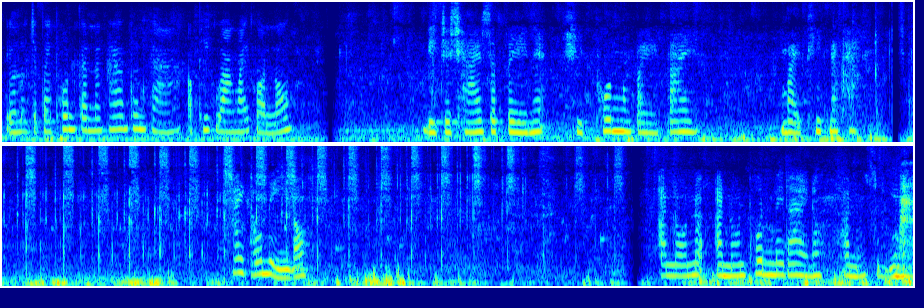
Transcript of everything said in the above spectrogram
เดี๋ยวเราจะไปพ่นกันนะคะเพื่อนค่ะเอาพริกวางไว้ก่อนเนาะบีบจะใช้สเปรย์เนี่ยฉีดพ่นลงไปใต้ใบพริกนะคะ ให้เขาหนีเนาะ อันโน้นอันโน้นพ่นไม่ได้เนาะอันโน้นสูงมาก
